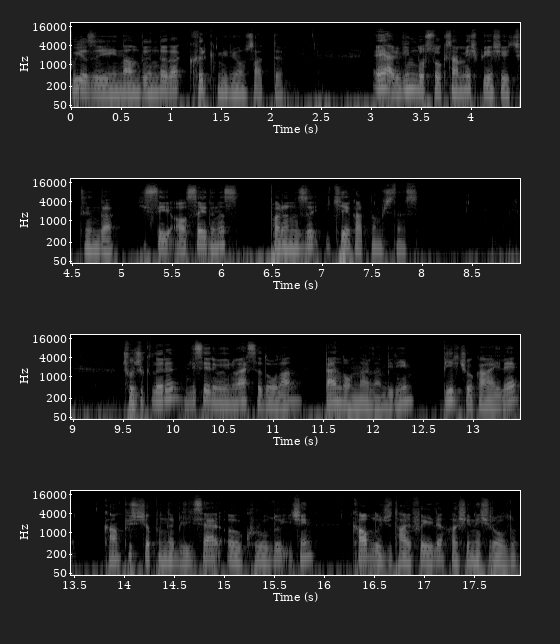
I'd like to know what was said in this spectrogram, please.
bu yazı yayınlandığında da 40 milyon sattı. Eğer Windows 95 piyasaya çıktığında hisseyi alsaydınız paranızı ikiye katlamıştınız. Çocukları lisede ve üniversitede olan, ben de onlardan biriyim, birçok aile kampüs çapında bilgisayar ağı kurulduğu için kablocu tayfa ile haşır neşir oldu.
